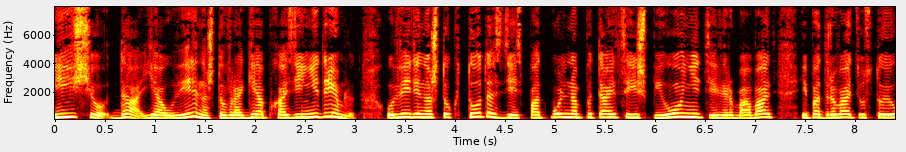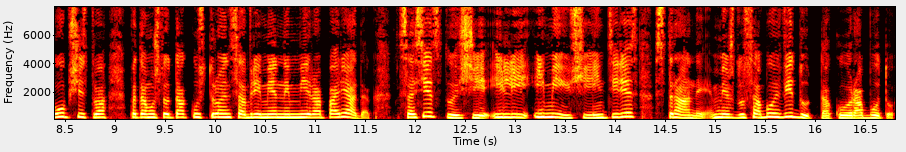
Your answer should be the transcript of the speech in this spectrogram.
И еще, да, я уверена, что враги Абхазии не дремлют. Уверена, что кто-то здесь подпольно пытается и шпионить, и вербовать, и подрывать устои общества, потому что так устроен современный миропорядок. Соседствующие или имеющие интерес страны между собой ведут такую работу.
